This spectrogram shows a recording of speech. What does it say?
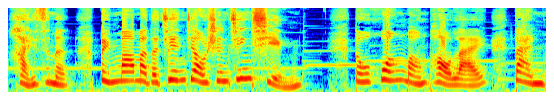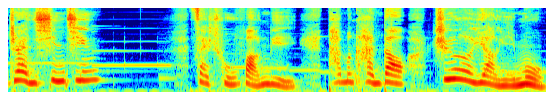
孩子们被妈妈的尖叫声惊醒，都慌忙跑来，胆战心惊。在厨房里，他们看到这样一幕：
